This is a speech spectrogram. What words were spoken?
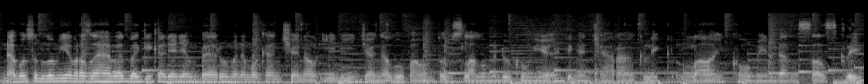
namun sebelumnya para sahabat bagi kalian yang baru menemukan channel ini Jangan lupa untuk selalu mendukungnya dengan cara klik like, komen, dan subscribe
